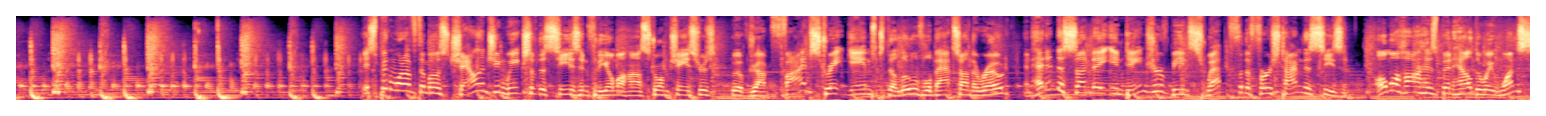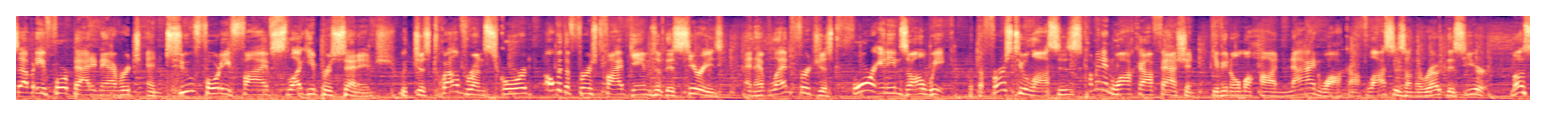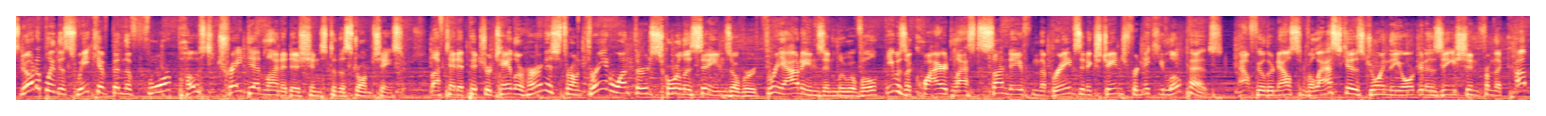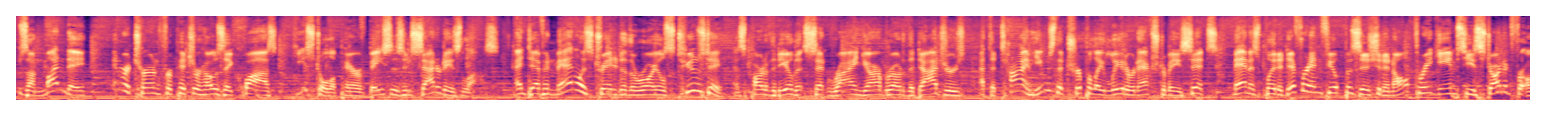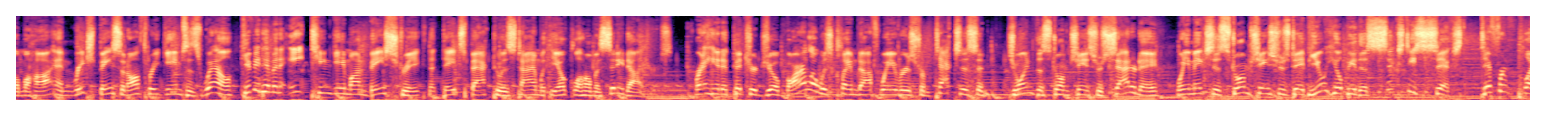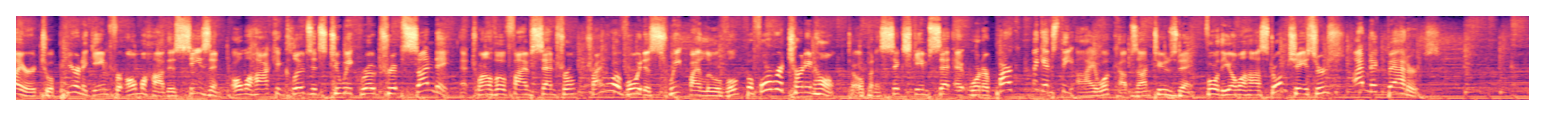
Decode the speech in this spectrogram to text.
thank you It's been one of the most challenging weeks of the season for the Omaha Storm Chasers, who have dropped five straight games to the Louisville Bats on the road and head into Sunday in danger of being swept for the first time this season. Omaha has been held to a 174 batting average and 245 slugging percentage, with just 12 runs scored over the first five games of this series, and have led for just four innings all week, with the first two losses coming in walk-off fashion, giving Omaha nine walk-off losses on the road this year. Most notably this week have been the four post-trade deadline additions to the Storm Chasers. Left-handed pitcher Taylor Hearn has thrown three and one-third scoreless innings over three outings in Louisville. He was acquired last Sunday from the Braves in exchange for Nicky Lopez. Outfielder Nelson Velasquez joined the organization from the Cubs on Monday in return for pitcher Jose Cuas. He stole a pair of bases in Saturday's loss. And Devin Mann was traded to the Royals Tuesday as part of the deal that sent Ryan Yarbrough to the Dodgers. At the time, he was the AAA leader in extra base hits. Mann has played a different infield position in all three games he's started for Omaha and reached base in all three games as well, giving him an 18 game on base streak that dates back to his time with the Oklahoma City Dodgers. Right handed pitcher Joe Barlow was claimed off waivers from Texas and joined the Storm Chasers Saturday. When he makes his Storm Chasers debut, he'll be the 66th different player to appear in a game for Omaha this season. Omaha concludes its two week road trip Sunday at 12.05 Central, trying to avoid a sweep by Louisville before returning home to open a six game set at Werner Park against the Iowa Cubs on Tuesday. For the Omaha Storm Chasers, I'm Nick Badders.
